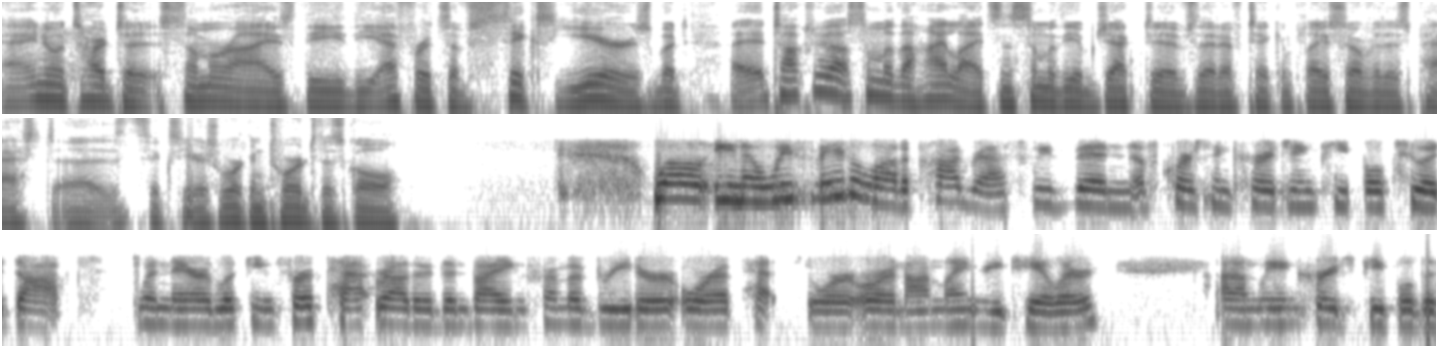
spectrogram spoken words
I know it's hard to summarize the, the efforts of six years, but uh, talk to me about some of the highlights and some of the objectives that have taken place over this past uh, six years working towards this goal. Well, you know, we've made a lot of progress. We've been, of course, encouraging people to adopt when they're looking for a pet rather than buying from a breeder or a pet store or an online retailer. Um, we encourage people to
